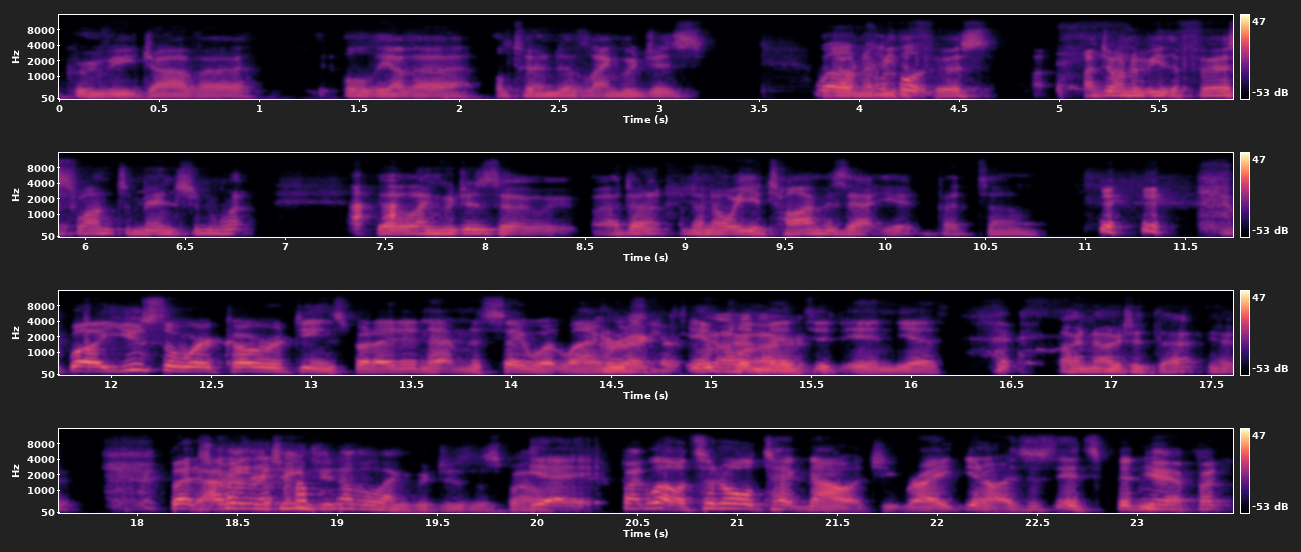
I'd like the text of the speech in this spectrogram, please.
Groovy, Java, all the other alternative languages. Well, I don't want to be the first. I don't want to be the first one to mention what the other languages. I don't. I don't know what your time is at yet, but um, well, I used the word coroutines, but I didn't happen to say what language Correct. they're implemented I- in. Yes, I noted that. Yeah, but There's I mean, coroutines couple- in other languages as well. yeah, but- well, it's an old technology, right? You know, it's just it's been yeah but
